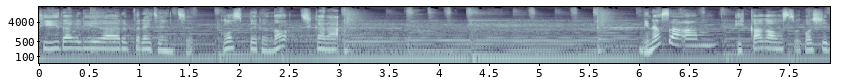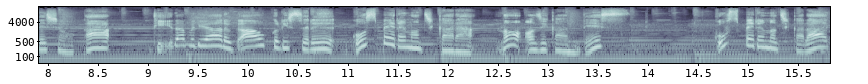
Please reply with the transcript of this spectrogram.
TWR プレゼンツゴスペルの力。皆さんいかがお過ごしでしょうか？TWR がお送りするゴスペルの力のお時間です。ゴスペルの力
